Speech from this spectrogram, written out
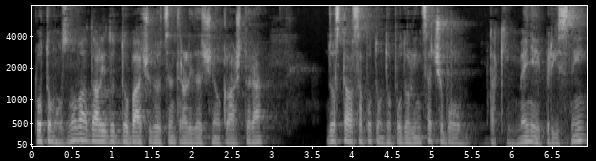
Potom ho znova dali do, do Báču, do centralizačného kláštora. Dostal sa potom do Podolinca, čo bol taký menej prísny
